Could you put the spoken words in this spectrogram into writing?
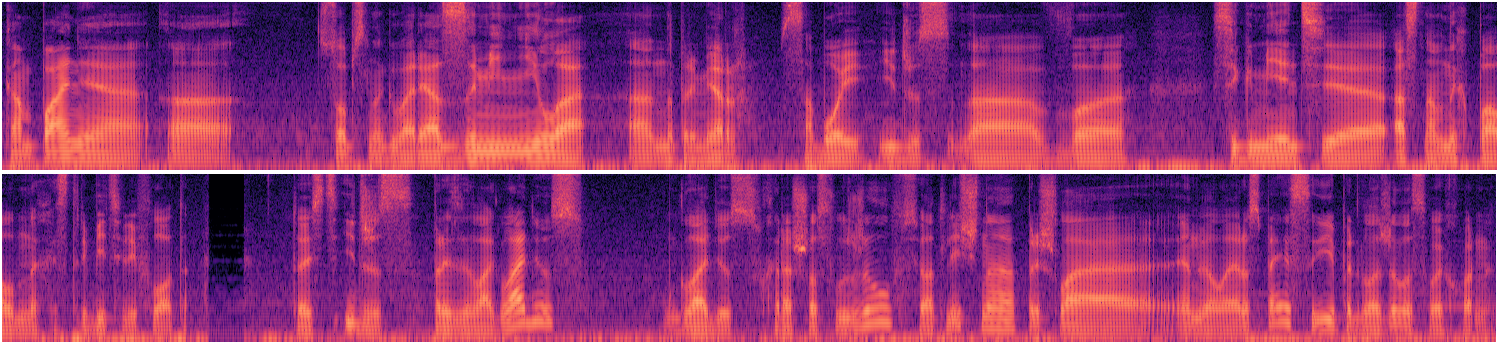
компания, а, собственно говоря, заменила, а, например, собой а, в сегменте основных палубных истребителей флота. То есть Aegis произвела Gladius, Gladius хорошо служил, все отлично, пришла Envil Aerospace и предложила свой Hornet.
